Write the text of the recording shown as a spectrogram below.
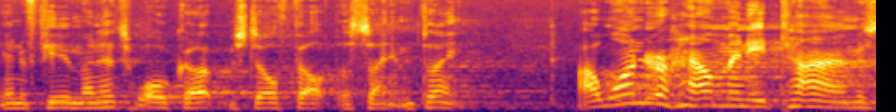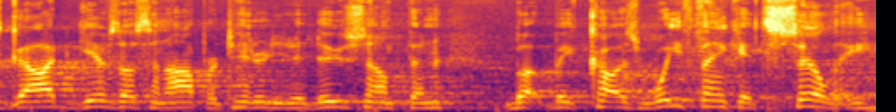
in a few minutes woke up and still felt the same thing. I wonder how many times God gives us an opportunity to do something, but because we think it's silly,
